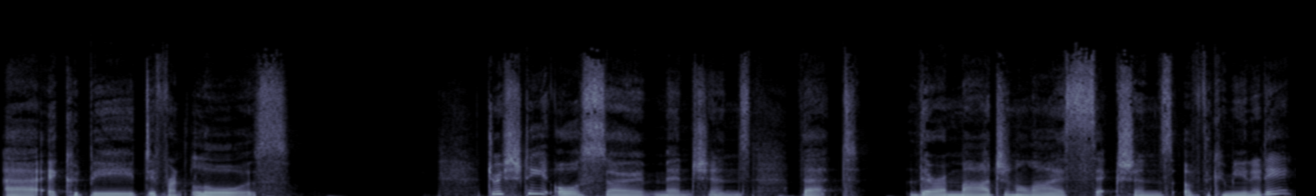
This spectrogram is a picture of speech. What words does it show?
uh, it could be different laws. Drishti also mentions that there are marginalized sections of the community.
